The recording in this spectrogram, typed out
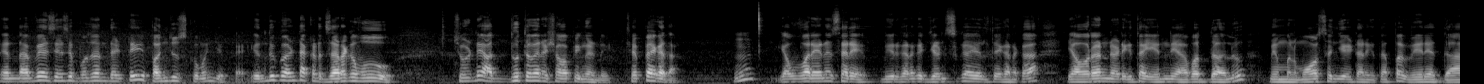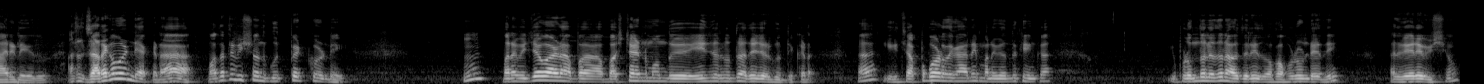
నేను నవ్వేసేసి భుజం తట్టి పని చూసుకోమని చెప్పా. ఎందుకంటే అక్కడ జరగవు. చూడండి అద్భుతమైన షాపింగ్ అండి. చెప్పా కదా. ఎవరైనా సరే మీరు కనుక జెంట్స్గా వెళ్తే కనుక ఎవరన్నా అడిగితే ఎన్ని అబద్ధాలు మిమ్మల్ని మోసం చేయడానికి తప్ప వేరే దారి లేదు. అసలు జరగవండి అక్కడ. మొదటి విషయం అది గుర్తుపెట్టుకోండి. మన విజయవాడ బ బస్ స్టాండ్ ముందు ఏం జరుగుద్దో అదే జరుగుద్ది ఇక్కడ. ఇది చెప్పకూడదు కానీ మనం ఎందుకు ఇంకా? ఇప్పుడు ఉందో లేదో నాకు తెలియదు ఒకప్పుడు ఉండేది. అది వేరే విషయం.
